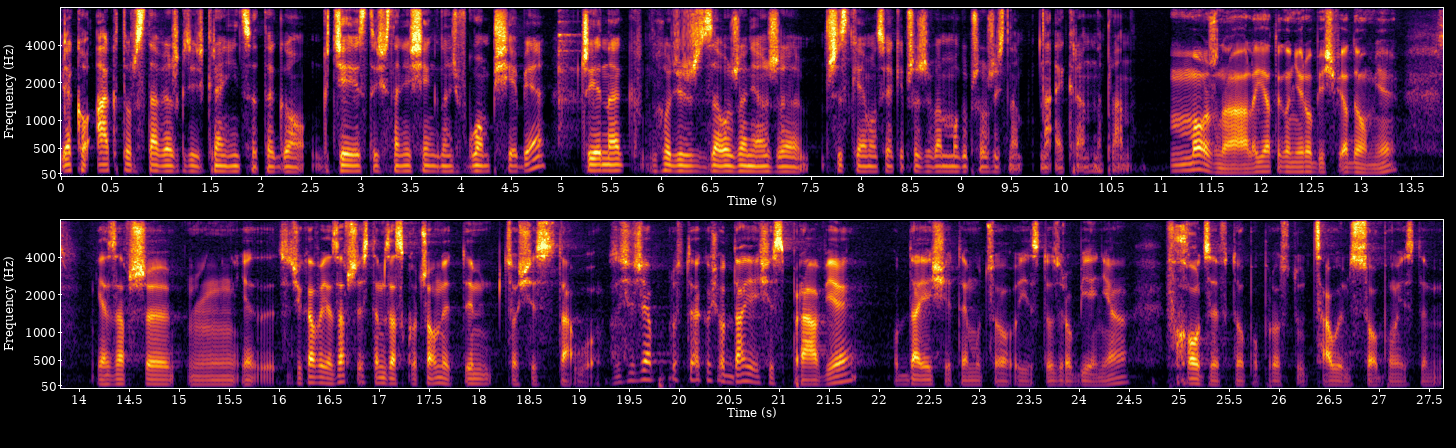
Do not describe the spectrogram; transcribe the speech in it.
jako aktor stawiasz gdzieś granice tego, gdzie jesteś w stanie sięgnąć w głąb siebie, czy jednak wychodzisz z założenia, że wszystkie emocje, jakie przeżywam, mogę przełożyć na, na ekran, na plan? Można, ale ja tego nie robię świadomie. Ja zawsze, mm, ja, co ciekawe, ja zawsze jestem zaskoczony tym, co się stało. W sensie, że ja po prostu jakoś oddaję się sprawie, oddaję się temu, co jest do zrobienia, wchodzę w to po prostu całym sobą, jestem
